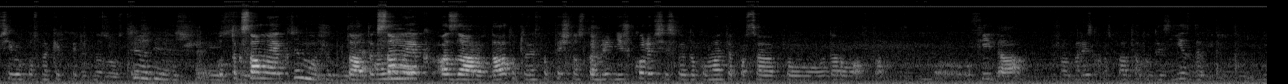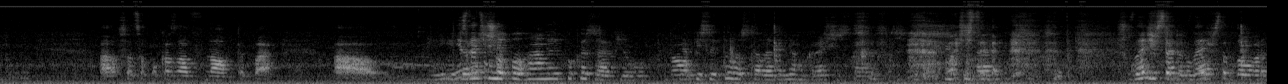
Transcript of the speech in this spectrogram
всі випускники підуть на Це зустріч. один із От так само, як це може бути. Так, так але само, як Азаров, да? тобто він фактично там в рідній школі всі свої документи про себе подарував там у ФІДа, журналіст кореспондент туди з'їздив і, а, все це показав нам тепер. А, І, мені до здається, речі, що непогано і показав його. Да. Я після того стала до нього краще ставитися. Бачите? Знаєш, все, знаєш, все добре.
